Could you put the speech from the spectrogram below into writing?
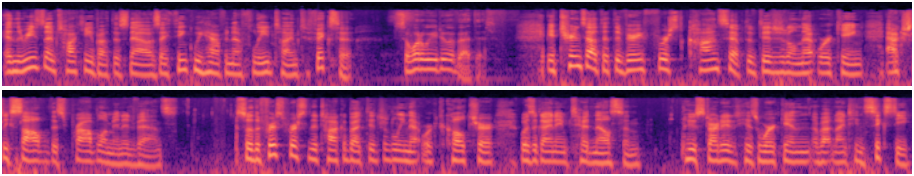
And the reason I'm talking about this now is I think we have enough lead time to fix it. So, what do we do about this? It turns out that the very first concept of digital networking actually solved this problem in advance. So, the first person to talk about digitally networked culture was a guy named Ted Nelson who started his work in about 1960.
